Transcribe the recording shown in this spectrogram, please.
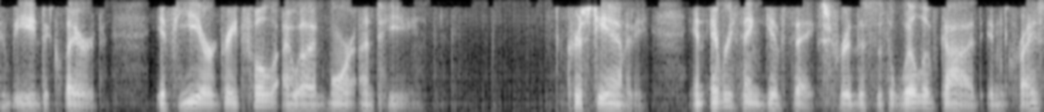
to be declared. If ye are grateful, I will add more unto ye. Christianity, in everything give thanks, for this is the will of God in Christ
